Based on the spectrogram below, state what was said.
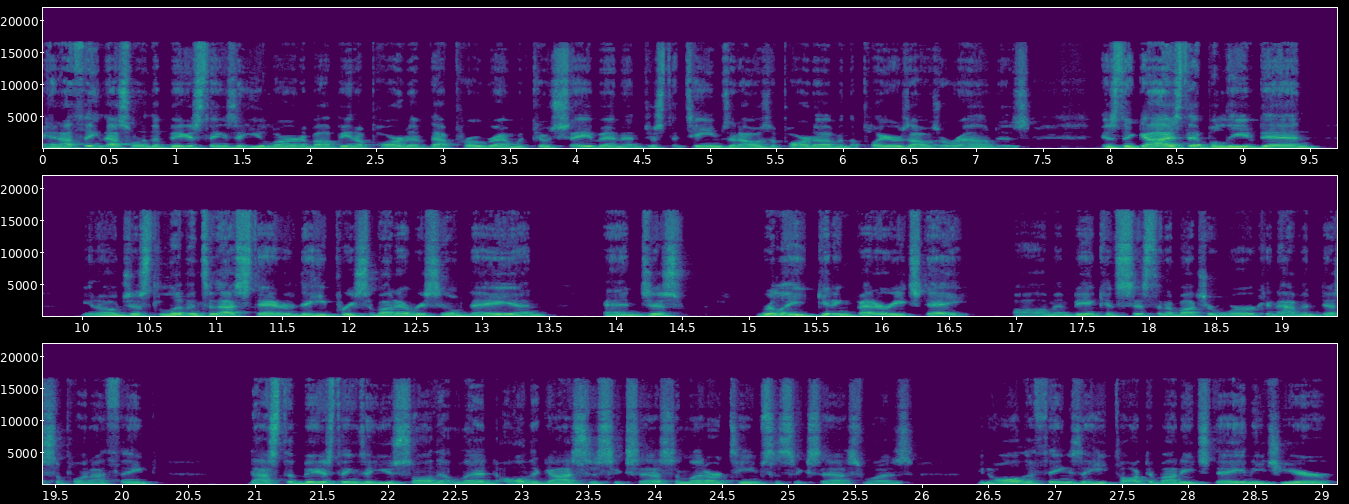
And I think that's one of the biggest things that you learn about being a part of that program with Coach Saban and just the teams that I was a part of and the players I was around is is the guys that believed in, you know, just living to that standard that he preached about every single day and and just really getting better each day um, and being consistent about your work and having discipline. I think that's the biggest things that you saw that led all the guys to success and led our teams to success was, you know, all the things that he talked about each day and each year.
